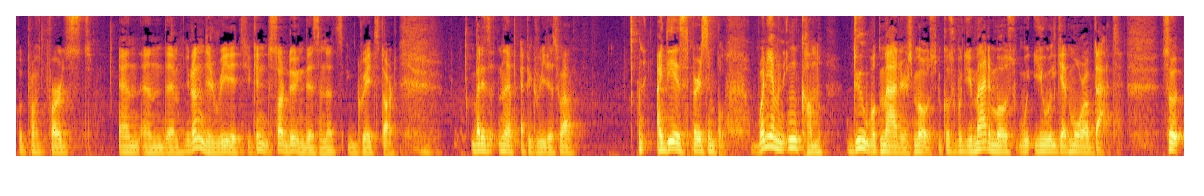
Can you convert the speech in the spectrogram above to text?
called Profit First and and um, you don't need to read it. You can start doing this, and that's a great start. But it's an epic read as well. the idea is very simple. When you have an income, do what matters most because what you matter most, you will get more of that. So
